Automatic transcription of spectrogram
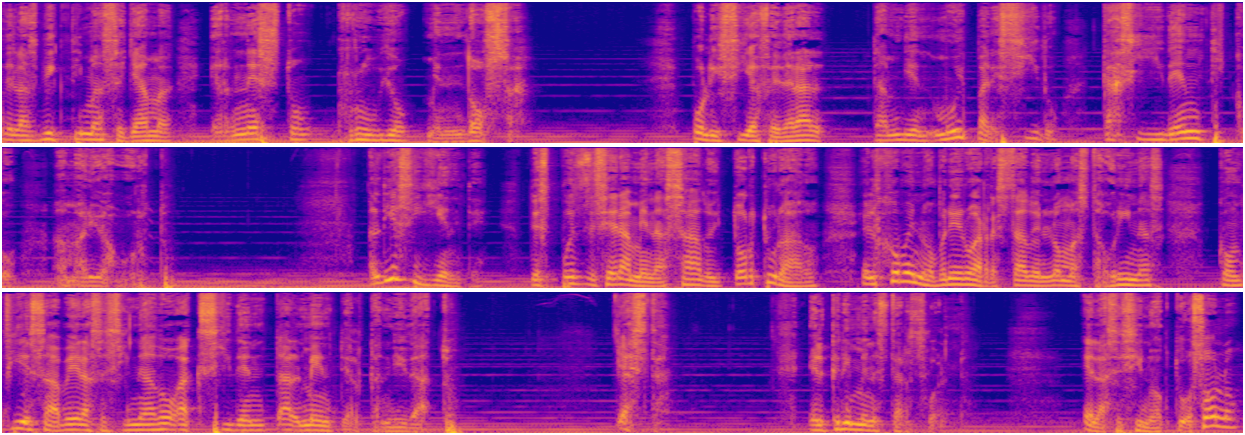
de las víctimas se llama Ernesto Rubio Mendoza, policía federal también muy parecido, casi idéntico a Mario Aburto. Al día siguiente, después de ser amenazado y torturado, el joven obrero arrestado en Lomas Taurinas confiesa haber asesinado accidentalmente al candidato. Ya está. El crimen está resuelto. El asesino actuó solo,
